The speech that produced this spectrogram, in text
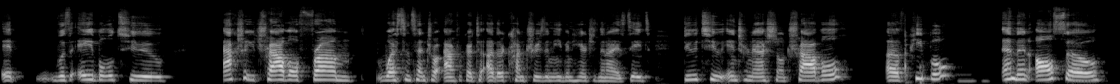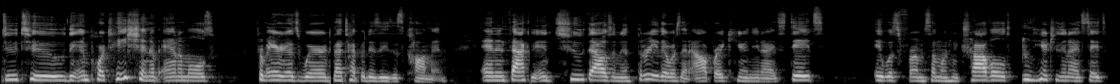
it was able to actually travel from West and Central Africa to other countries and even here to the United States due to international travel of people. And then also due to the importation of animals from areas where that type of disease is common. And in fact, in 2003, there was an outbreak here in the United States. It was from someone who traveled here to the United States,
